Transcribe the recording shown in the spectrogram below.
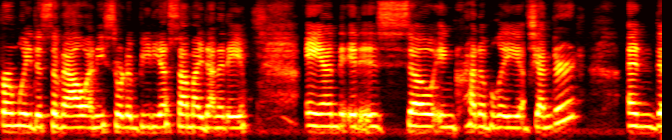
firmly disavow any sort of BDSM identity. And it is so incredibly gendered and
